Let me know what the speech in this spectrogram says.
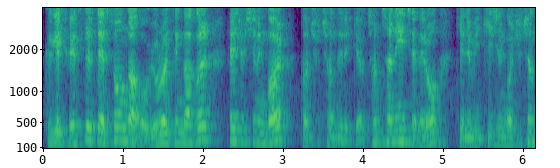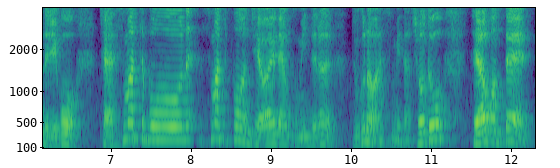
그게 됐을 때 수원 가고 이럴 생각을 해주시는 걸 더 추천드릴게요. 천천히 제대로 개념 익히시는 걸 추천드리고 자 스마트폰 스마트폰 제어에 대한 고민들은 누구나 많습니다. 저도 대학원 때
